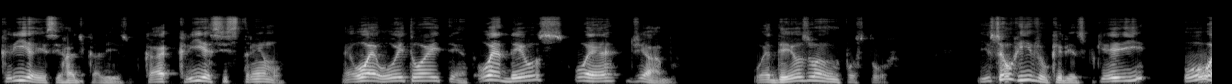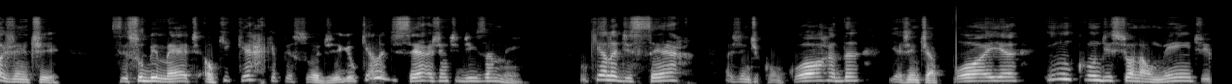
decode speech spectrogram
cria esse radicalismo, cria esse extremo. Né? Ou é 8 ou é 80. Ou é Deus ou é diabo. Ou é Deus ou é um impostor. Isso é horrível, queridos, porque aí ou a gente se submete ao que quer que a pessoa diga, o que ela disser, a gente diz amém. O que ela disser, a gente concorda e a gente apoia incondicionalmente,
